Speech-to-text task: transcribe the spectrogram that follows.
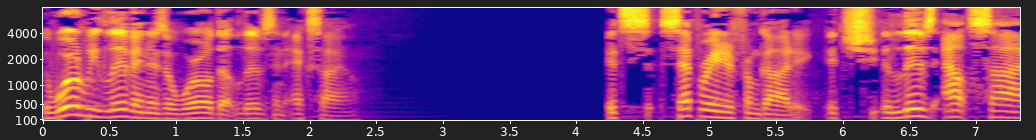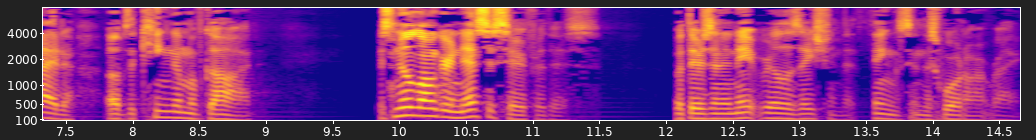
The world we live in is a world that lives in exile. It's separated from God. It, it, it, lives outside of the kingdom of God. It's no longer necessary for this, but there's an innate realization that things in this world aren't right.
